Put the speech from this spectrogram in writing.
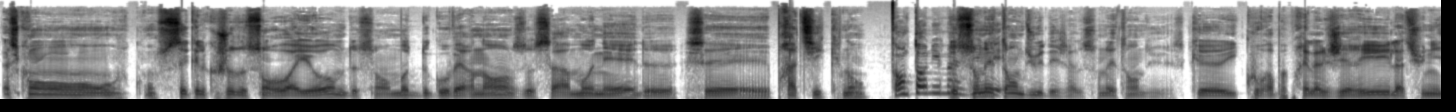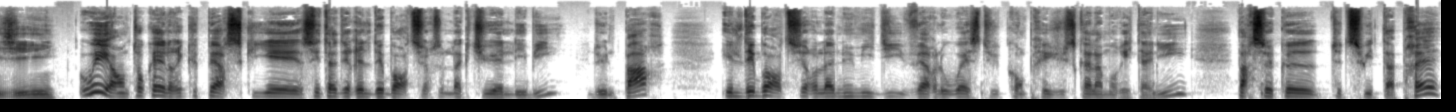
Est-ce qu'on sait quelque chose de son royaume, de son mode de gouvernance, de sa monnaie, de ses pratiques, non? Quand on De imagine... son étendue déjà, de son étendue. Est-ce qu'il couvre à peu près l'Algérie, la Tunisie? Oui, en tout cas, il récupère ce qui est, c'est-à-dire il déborde sur l'actuelle Libye, d'une part. Il déborde sur la Numidie vers l'ouest, y compris jusqu'à la Mauritanie, parce que tout de suite après,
